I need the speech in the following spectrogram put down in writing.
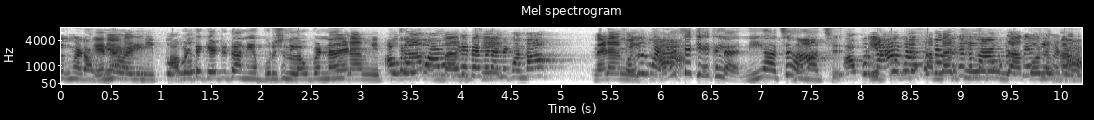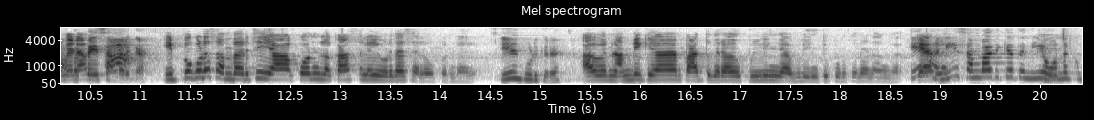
சொல்லுங்க மேடம் என்ன வழி? அவள்கிட்ட கேட்டுட்டா நீ புருஷன் லவ் பண்ண? மேடம் இப்ப கூட சம்பாதிச்சு மேடம் அவள்கிட்ட கேக்கல. நீ ஆச்சு அப்புறம் இப்ப கூட சம்பாரிச்சு கேட்டேன், நான் இவரு அவன்கிட்ட அக்கௌண்ட்ல பேசல போகுது மேடம். பேசாம இருக்க இப்ப கூட சம்பாரிச்சு என் அக்கௌண்ட்ல காசுல இவரு தான் செலவு பண்றாரு. ஏன் குடுக்குற? அவர் நம்பிக்கையா பாத்துக்கிறாரு புள்ளிங்க அப்படின்ட்டு குடுக்குறோம் நாங்க. நீ சம்பாதிக்காத நீ உனக்கு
